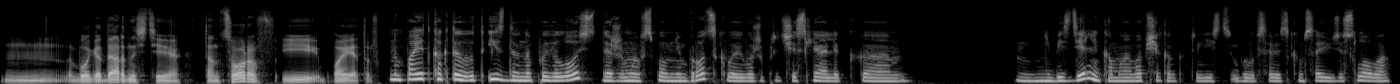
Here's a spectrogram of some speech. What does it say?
благодарности танцоров и поэтов. Ну, поэт как-то вот издавна повелось, даже мы вспомним Бродского, его же причисляли к не бездельником, а вообще как-то есть было в Советском Союзе слово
